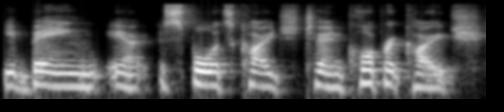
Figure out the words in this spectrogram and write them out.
being you know a sports coach turned corporate coach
